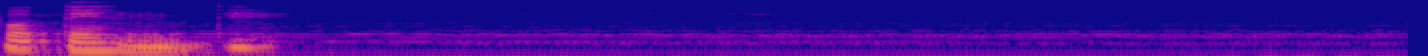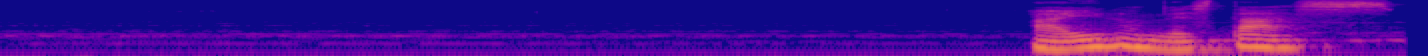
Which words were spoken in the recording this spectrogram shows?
potente. Ahí donde estás,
